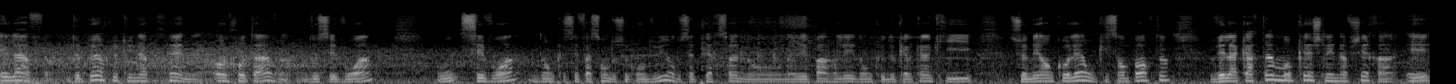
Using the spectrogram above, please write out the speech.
elaf, de peur que tu n'apprennes orchotav de ses voix ou ses voix, donc ses façons de se conduire, de cette personne, on avait parlé donc de quelqu'un qui se met en colère ou qui s'emporte, velakarta mokesh lenafshecha, et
